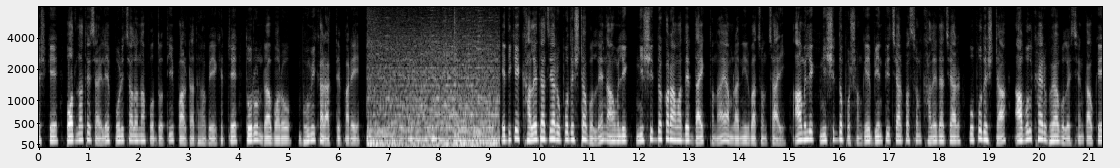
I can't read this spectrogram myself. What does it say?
দেশকে বদলাতে চাইলে পরিচালনা পদ্ধতি পাল্টাতে হবে, এক্ষেত্রে তরুণরা বড় ভূমিকা রাখতে পারে। এদিকে খালেদা জিয়ার উপদেষ্টা বললেন, আওয়ামী লীগ নিষিদ্ধ করা আমাদের দায়িত্ব নয়, আমরা নির্বাচন চাই। আওয়ামী লীগ নিষিদ্ধ প্রসঙ্গে বিএনপি চেয়ারপারসন খালেদা জিয়ার উপদেষ্টা আবুল খায়ের ভূয়া বলেছেন, কাউকে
